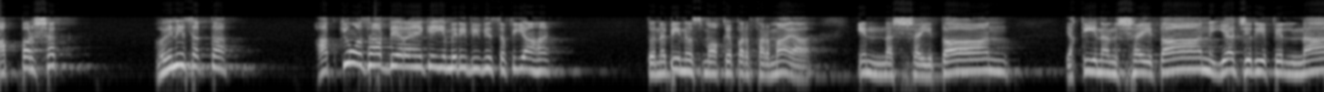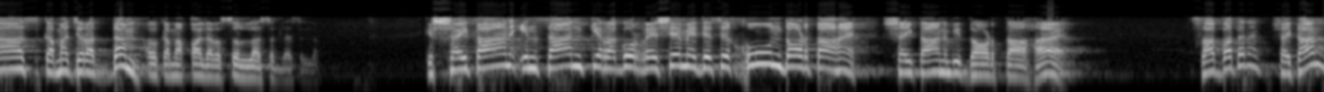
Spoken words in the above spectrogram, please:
आप पर शक हो ही नहीं सकता। आप क्यों वजात दे रहे हैं कि ये मेरी बीवी सफिया हैं? तो नबी ने उस मौके पर फरमाया इन न शैतान यकीन शैतान यजरी का मजरा दम और कमा कौल रसोल्ला कि शैतान इंसान के रगो रेशे में जैसे खून दौड़ता है, शैतान भी दौड़ता है। साफ़ बात है ना? शैतान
